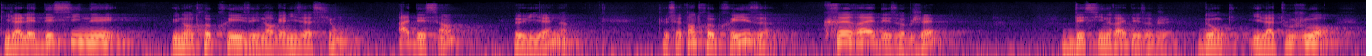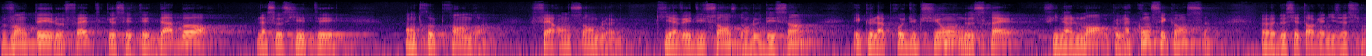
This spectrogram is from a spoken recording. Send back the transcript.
qu'il allait dessiner une entreprise et une organisation à dessin, EIN, que cette entreprise créerait des objets, dessinerait des objets. Donc il a toujours vanté le fait que c'était d'abord la société entreprendre, faire ensemble, qui avait du sens dans le dessin, et que la production ne serait finalement que la conséquence euh, de cette organisation.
